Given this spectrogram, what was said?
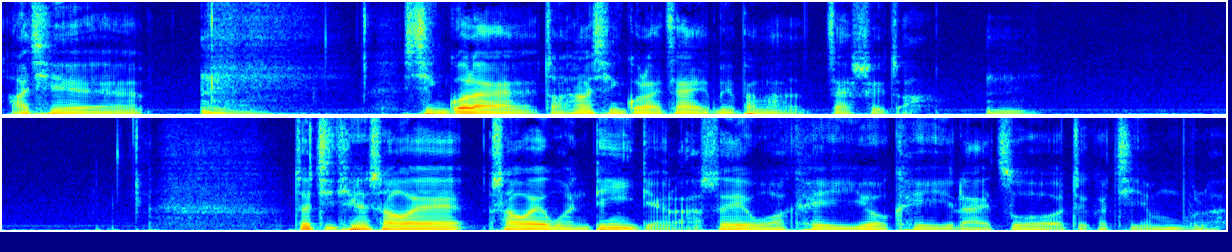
而且 醒过来早上醒过来再也没办法再睡着，嗯。这几天稍微稍微稳定一点了，所以我可以又可以来做这个节目了。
